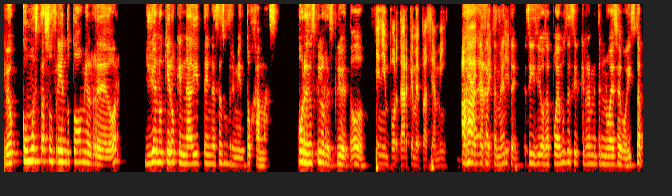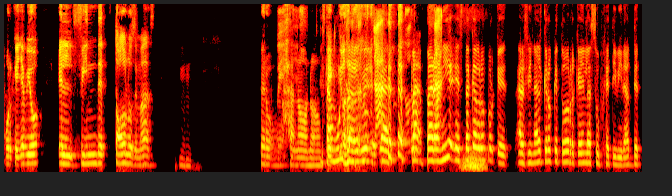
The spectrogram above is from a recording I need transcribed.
veo cómo está sufriendo todo a mi alrededor. Yo ya no quiero que nadie tenga ese sufrimiento jamás. Por eso es que lo reescribe todo. Sin importar que me pase a mí. Ajá, exactamente. Sí, sí, o sea, podemos decir que realmente no es egoísta porque ella vio el fin de todos los demás. Pero, Pues, ajá, no, no. Está muy o sea, cabrón. me- O sea, No, Pa- para mí está cabrón porque al final creo que todo recae en la subjetividad de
